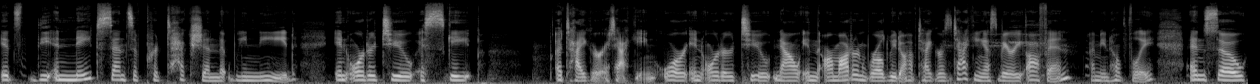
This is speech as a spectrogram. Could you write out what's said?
It's the innate sense of protection that we need in order to escape a tiger attacking or in order to now in our modern world we don't have tigers attacking us very often i mean hopefully and so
